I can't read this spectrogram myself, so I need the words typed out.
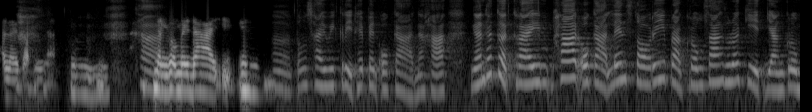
อะไรแบบนี้มันก็ไม่ได้อีกต้องใช้วิกฤตให้เป็นโอกาสนะคะ งั้นถ้าเกิดใครพลาดโอกาสเล่น story ปรับโครงสร้างธุรกิจอย่างกลุ่ม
